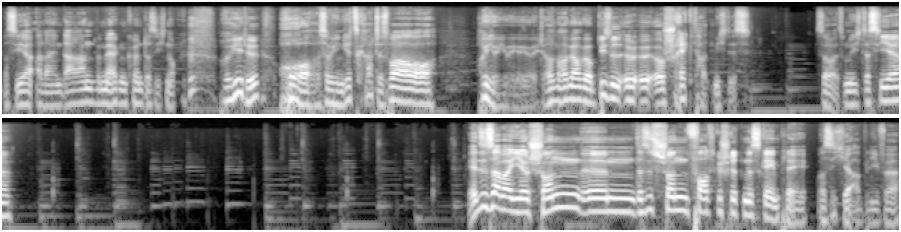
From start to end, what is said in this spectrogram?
Was ihr allein daran bemerken könnt, dass ich noch rede. Oh, was habe ich denn jetzt gerade? Das war... Uiuiui, da war mir ein bisschen äh, äh, erschreckt, hat mich das. So, jetzt muss ich das hier... Jetzt ist aber hier schon, ähm, das ist schon fortgeschrittenes Gameplay, was ich hier abliefer.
